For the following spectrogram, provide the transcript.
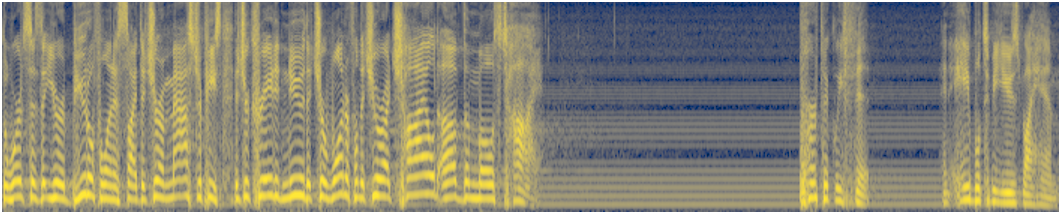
The Word says that you're beautiful in His sight, that you're a masterpiece, that you're created new, that you're wonderful, that you are a child of the Most High. Perfectly fit and able to be used by Him.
